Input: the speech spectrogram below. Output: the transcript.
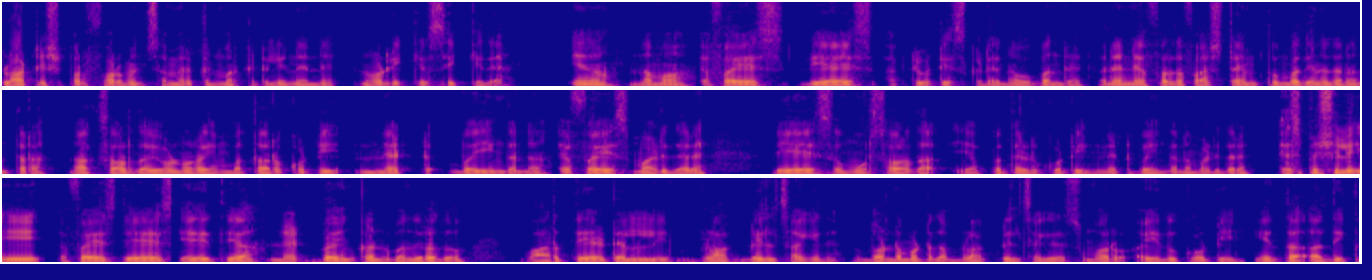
flattish performance American market ಅಲ್ಲಿ ನಿನ್ನೆ ನೋಡ್ಲಿಕ್ಕೆ ಸಿಕ್ಕಿದೆ. ಏನು ನಮ್ಮ F I S D I S activities ಕಡೆ ನಾವು ಬಂದ್ರೆ, ನಿನ್ನೆ ಫಾರ್ ದ ಫಸ್ಟ್ ಟೈಮ್ ತುಂಬಾ ದಿನದ ನಂತರ ನಾಲ್ಕು ಸಾವಿರದ ಏಳ್ನೂರ ಎಂಬತ್ತಾರು ಕೋಟಿ ನೆಟ್ ಬೈಯಿಂಗ್ ಅನ್ನ ಎಫ್ ಐ ಎಸ್ ಮಾಡಿದ್ದಾರೆ. ಡಿಎಸ್ ಮೂರ್ ಸಾವಿರದ ಎಪ್ಪತ್ತೆರಡು ಕೋಟಿ ನೆಟ್ ಬೈಯಿಂಗ್ ಅನ್ನು ಮಾಡಿದ್ದಾರೆ. ಎಸ್ಪೆಷಲಿ ಈ F I S D S ಈ ರೀತಿಯ ನೆಟ್ ಬೈಯಿಂಗ್ ಕಂಡು ಬಂದಿರೋದು ಭಾರತಿ ಏರ್ಟೆಲ್ ಅಲ್ಲಿ ಬ್ಲಾಕ್ ಡೀಲ್ಸ್ ಆಗಿದೆ. ದೊಡ್ಡ ಮಟ್ಟದ ಬ್ಲಾಕ್ ಡೀಲ್ಸ್ ಆಗಿದೆ. ಸುಮಾರು ಐದು ಕೋಟಿ ಇಂತ ಅಧಿಕ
